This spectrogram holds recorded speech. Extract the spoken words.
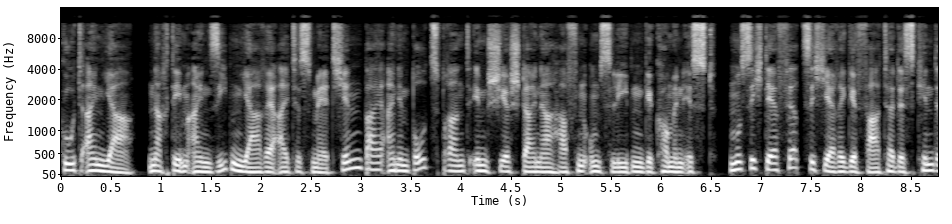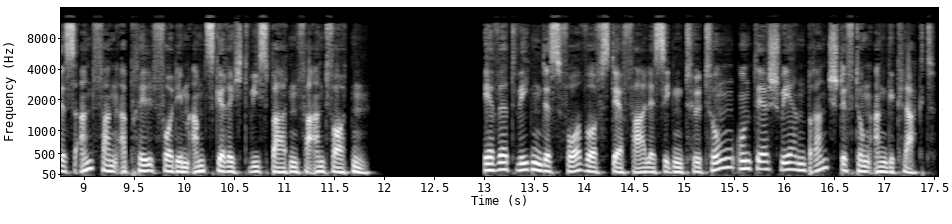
Gut ein Jahr, nachdem ein sieben Jahre altes Mädchen bei einem Bootsbrand im Schiersteiner Hafen ums Leben gekommen ist, muss sich der 40-jährige Vater des Kindes Anfang April vor dem Amtsgericht Wiesbaden verantworten. Er wird wegen des Vorwurfs der fahrlässigen Tötung und der schweren Brandstiftung angeklagt.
